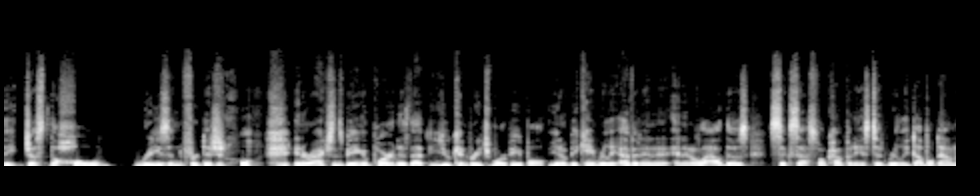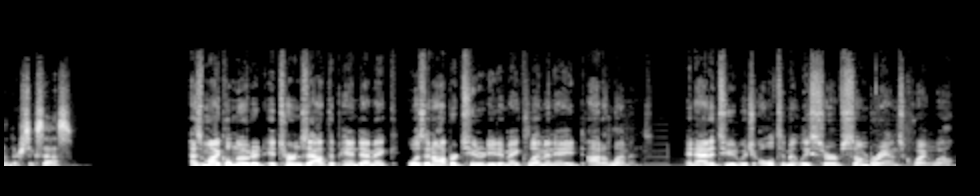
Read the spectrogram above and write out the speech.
the just the whole reason for digital interactions being important is that you can reach more people you know became really evident and it allowed those successful companies to really double down on their success. As michael noted it turns out the pandemic was an opportunity to make lemonade out of lemons an attitude which ultimately served some brands quite well.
